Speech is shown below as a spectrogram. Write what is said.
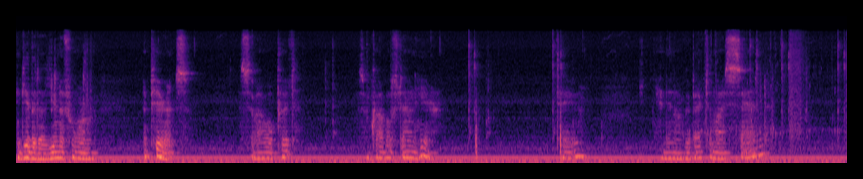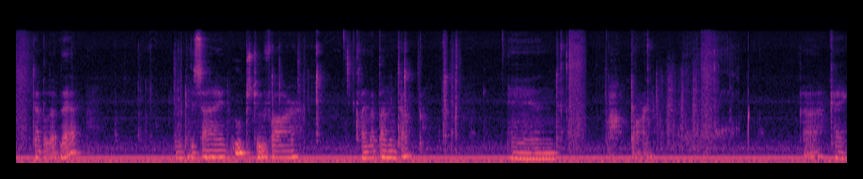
and give it a uniform appearance. So I will put some cobblestone here. Two. And And then I'll go back to my sand. Double up that. Move to the side. Oops, too far. Climb up on top. And, oh, darn. Uh, okay.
